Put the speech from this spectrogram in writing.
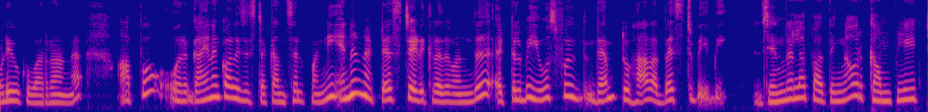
முடிவுக்கு வர்றாங்க. அப்போது ஒரு கைனகாலஜிஸ்ட்டை கன்சல்ட் பண்ணி என்னென்ன டெஸ்ட் எடுக்கிறது வந்து it will be useful them to have a best baby ஜென்ரலாக பார்த்தீங்கன்னா ஒரு கம்ப்ளீட்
